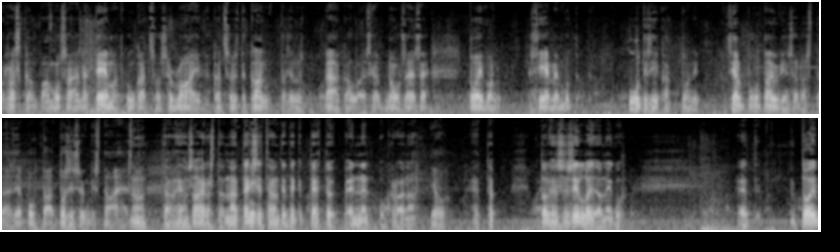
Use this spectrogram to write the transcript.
raskaampaa musaa ja nämä teemat, kun katsoo se Rive, katsoo sitä kantta, siinä on pääkallo ja sieltä nousee se toivon siemen, mutta uutisia katsoo, niin siellä puhutaan ydinsodasta ja siellä puhutaan tosi synkistä aiheista. No, tämä on ihan sairasta. Nämä tekstit niin. on tietenkin tehty ennen Ukrainaa. Joo. Että, mutta olihan se silloin jo niin kuin, että toi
